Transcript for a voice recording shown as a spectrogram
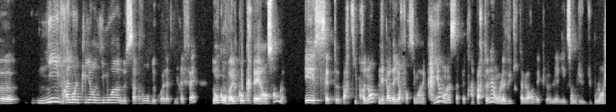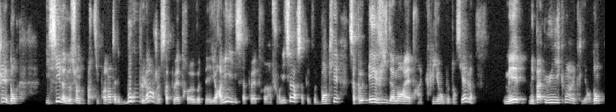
euh, ni vraiment le client ni moi ne savons de quoi l'avenir est fait, donc on va le co-créer ensemble. Et cette partie prenante n'est pas d'ailleurs forcément un client, hein, ça peut être un partenaire, on l'a vu tout à l'heure avec l'exemple du, du, boulanger. Donc ici, la notion de partie prenante, elle est beaucoup plus large. Ça peut être euh, votre meilleur ami, ça peut être un fournisseur, ça peut être votre banquier, ça peut évidemment être un client potentiel mais, pas uniquement un client. Donc,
